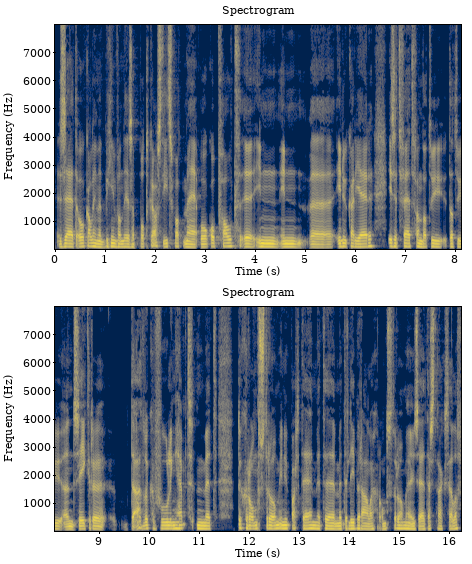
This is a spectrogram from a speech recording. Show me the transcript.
zei het ook al in het begin van deze podcast. Iets wat mij ook opvalt in, in, in uw carrière, is het feit van dat, u, dat u een zekere duidelijke voeling hebt met de grondstroom in uw partij, met de, met de liberale grondstroom. U zei daar straks zelf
